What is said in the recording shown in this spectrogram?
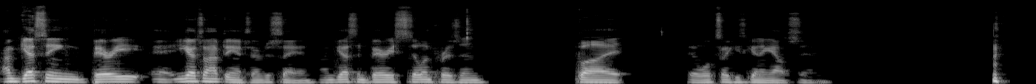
I'm guessing Barry. eh, You guys don't have to answer. I'm just saying. I'm guessing Barry's still in prison, but it looks like he's getting out soon.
